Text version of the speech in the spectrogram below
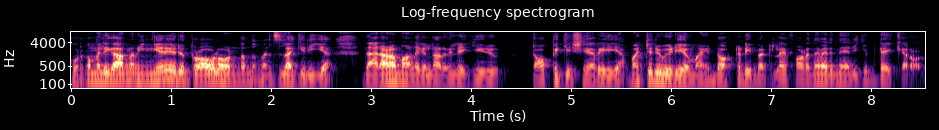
കൂർക്കമലി കാരണം ഇങ്ങനെ ഒരു പ്രോബ്ലം ഉണ്ടെന്ന് മനസ്സിലാക്കിയിരിക്കുക. ധാരാളം ആളുകളുടെ അറിവിലേക്ക് ഈ ഒരു ടോപ്പിക്ക് ഷെയർ ചെയ്യുക. മറ്റൊരു വീഡിയോയുമായി ഡോക്ടർ ഡി ബെറ്റർ ലൈഫ് ഉടനെ വരുന്നതായിരിക്കും. ടേക്ക് കെയർ ഓൾ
